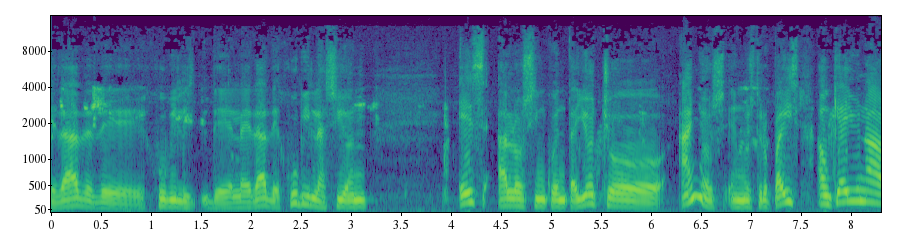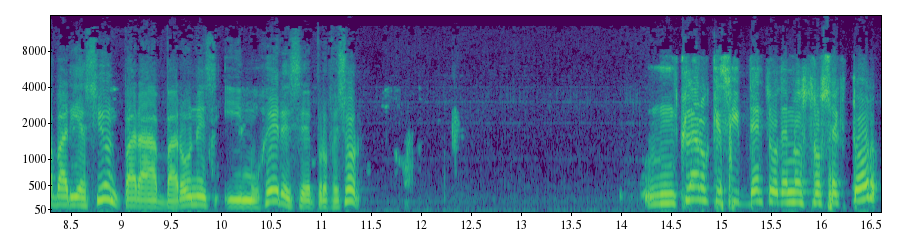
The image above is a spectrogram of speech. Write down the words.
edad de, jubil de la edad de jubilación es a los 58 años en nuestro país, aunque hay una variación para varones y mujeres, eh, profesor. Mm, claro que sí, dentro de nuestro sector,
